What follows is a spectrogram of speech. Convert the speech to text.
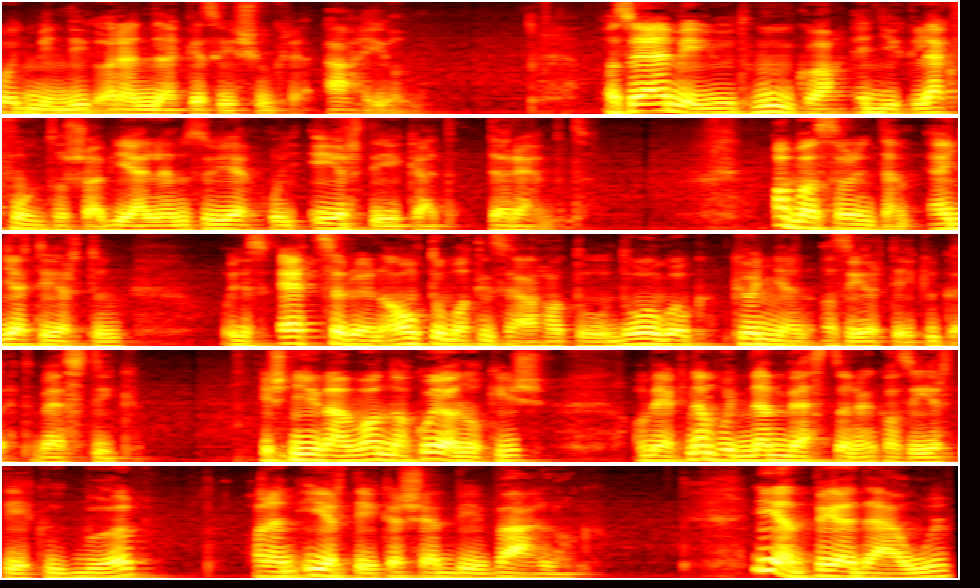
hogy mindig a rendelkezésünkre álljon. Az elmélyült munka egyik legfontosabb jellemzője, hogy értéket teremt. Abban szerintem egyetértünk, hogy az egyszerűen automatizálható dolgok könnyen az értéküket vesztik. És nyilván vannak olyanok is, amelyek nemhogy nem vesztenek az értékükből, hanem értékesebbé válnak. Ilyen például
